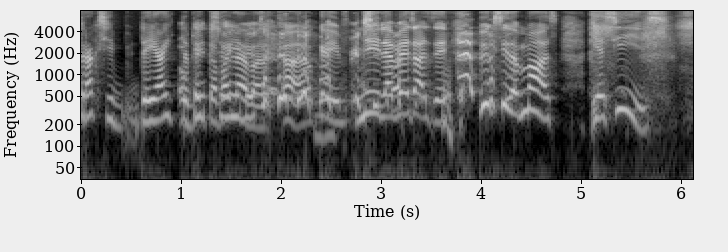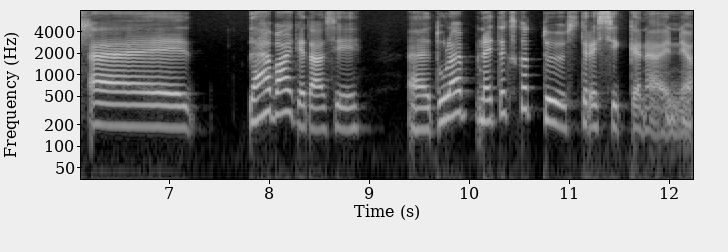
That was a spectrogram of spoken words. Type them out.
traksid ei aita Okei, okay, davai üleval. okei, nii lähme edasi, püksid on maas. Ja siis äh, läheb aeg edasi. Äh, tuleb näiteks ka tööstressikene, on ju,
